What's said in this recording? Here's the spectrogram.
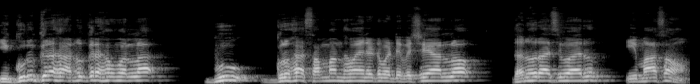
ఈ గురుగ్రహ అనుగ్రహం వల్ల భూ గృహ సంబంధమైనటువంటి విషయాల్లో ధనురాశి వారు ఈ మాసం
